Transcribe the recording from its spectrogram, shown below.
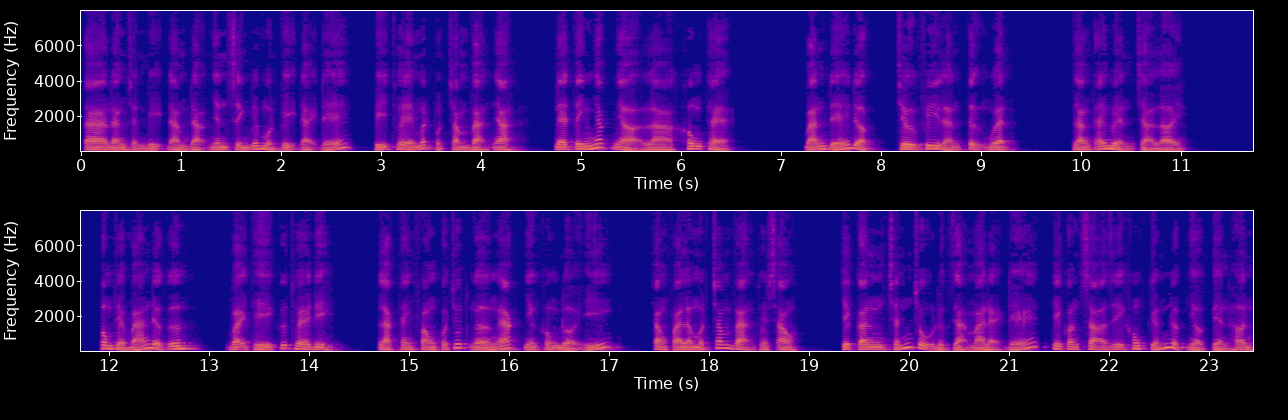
ta đang chuẩn bị đàm đạo nhân sinh với một vị đại đế, phí thuê mất 100 vạn nha. Lệ tình nhắc nhở là không thể bán đế được, trừ phi là hắn tự nguyện. Giang Thái Huyền trả lời. Không thể bán được ư? Vậy thì cứ thuê đi. Lạc Thanh Phong có chút ngờ ngác nhưng không đổi ý. Chẳng phải là 100 vạn thôi sao? Chỉ cần chấn trụ được dạ ma đại đế thì còn sợ gì không kiếm được nhiều tiền hơn.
